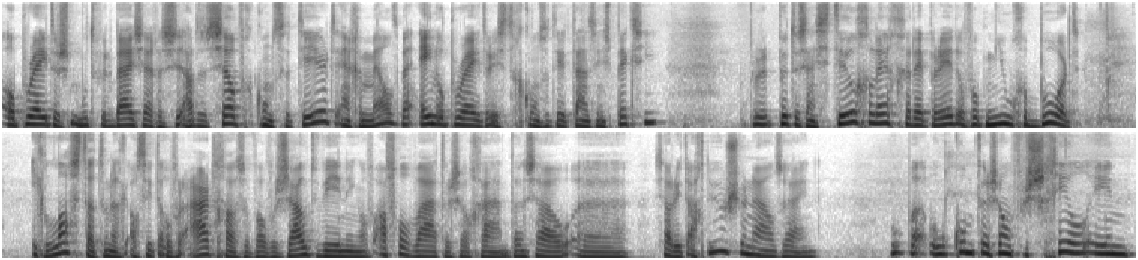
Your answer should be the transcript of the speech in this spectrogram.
operators, moeten we erbij zeggen, ze hadden het zelf geconstateerd en gemeld. Bij één operator is het geconstateerd tijdens de inspectie. Putten zijn stilgelegd, gerepareerd of opnieuw geboord ik las dat toen als dit over aardgas of over zoutwinning of afvalwater zou gaan, dan zou, uh, zou dit acht uur journaal zijn. Hoe, hoe komt er zo'n verschil in?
